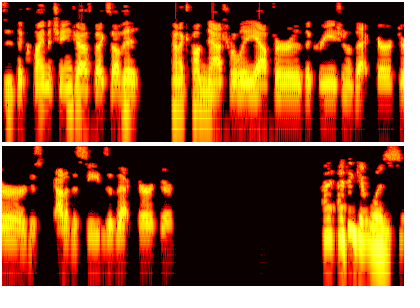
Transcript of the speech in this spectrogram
did the climate change aspects of it kind of come naturally after the creation of that character, or just out of the seeds of that character? I, I think it was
